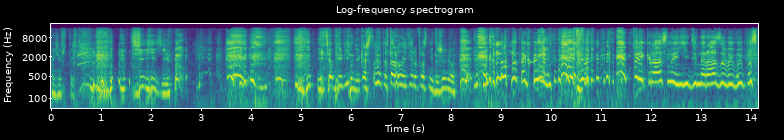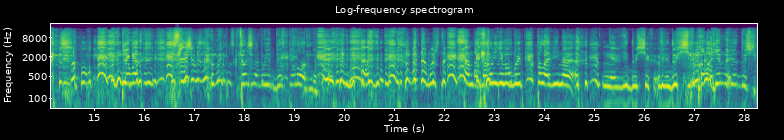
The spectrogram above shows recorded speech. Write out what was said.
Твою ж ты. Дивизию. Я тебя прибью, мне кажется, мы до второго эфира просто не доживем. Ну, вот такой вот прекрасный единоразовый выпуск шоу. Следующий выпуск точно будет беспилотным. Потому что там как минимум будет половина ведущих ведущих. Половина ведущих.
